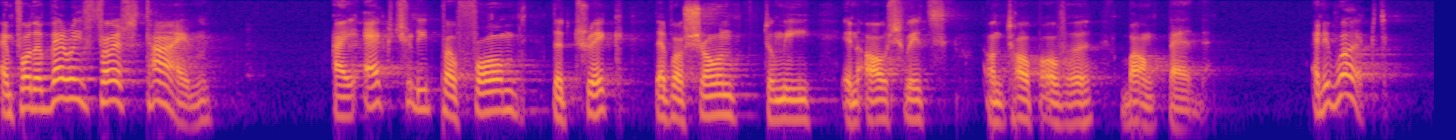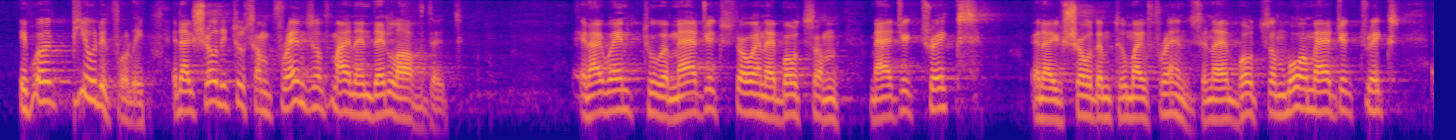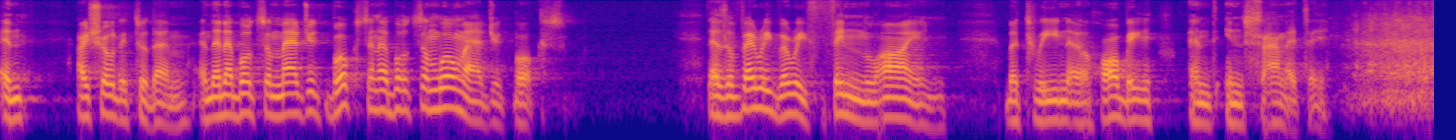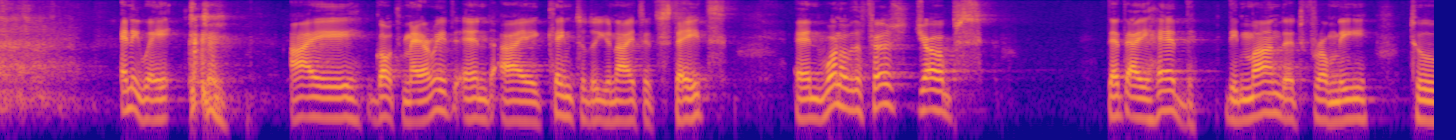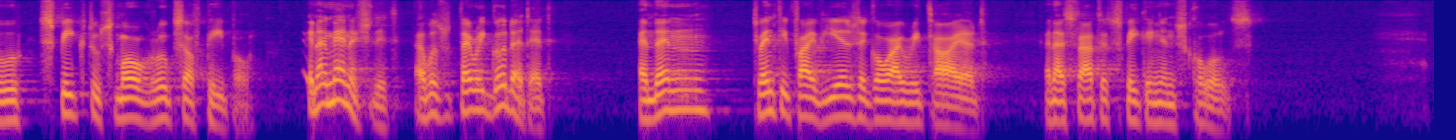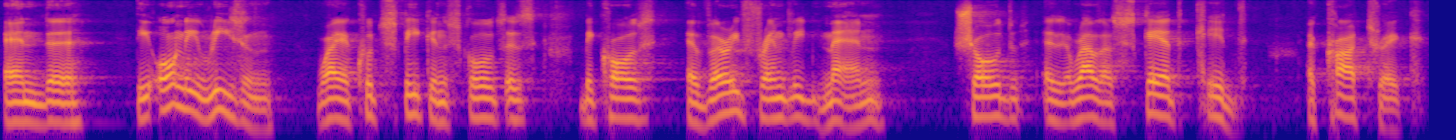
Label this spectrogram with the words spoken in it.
And for the very first time, I actually performed the trick that was shown to me in Auschwitz on top of a bunk bed. And it worked. It worked beautifully. And I showed it to some friends of mine, and they loved it. And I went to a magic store and I bought some magic tricks and I showed them to my friends. And I bought some more magic tricks and I showed it to them. And then I bought some magic books and I bought some more magic books. There's a very, very thin line between a hobby and insanity. anyway, I got married and I came to the United States. And one of the first jobs that I had demanded from me to speak to small groups of people. And I managed it. I was very good at it. And then 25 years ago, I retired and I started speaking in schools. And uh, the only reason why I could speak in schools is because a very friendly man showed a rather scared kid a card trick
